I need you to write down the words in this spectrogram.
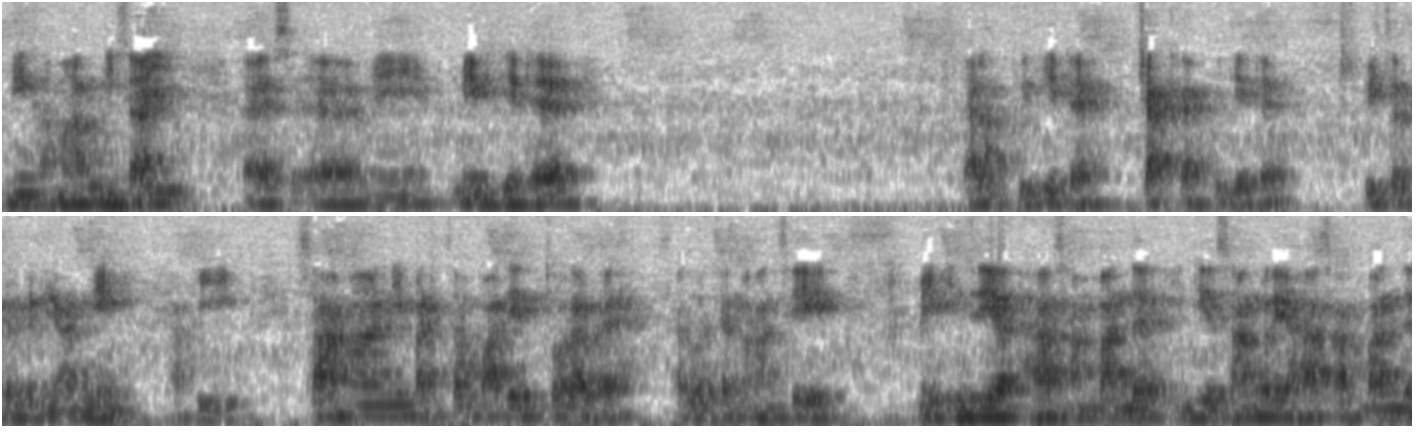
මේක අමාරු නිසායි මේ මේ විදිහට බලක් විදිහට චක්‍රයක් විදිහට විස්තර කරගෙන යන්නේ. අපි සාමාන්‍ය පරිසම්පාදයෙන් තොරව සරුවචන් වහන්සේ මේ ඉන්ද්‍රිය හා සම්බන්ධ ඉන්ද්‍රිය සංවරය හා සම්බන්ධ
